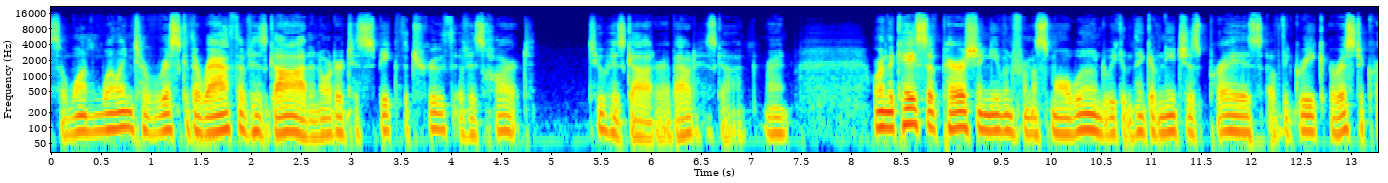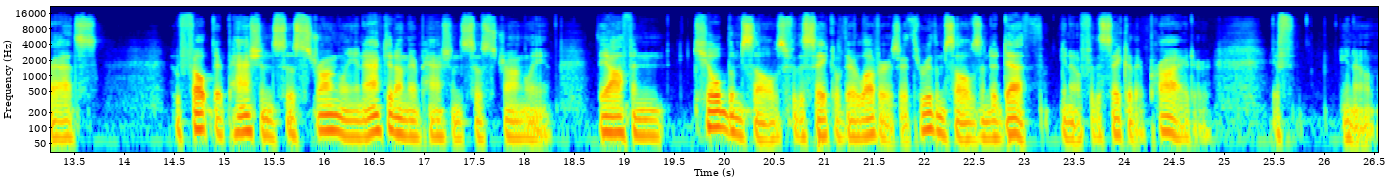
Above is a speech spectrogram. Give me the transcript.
So one willing to risk the wrath of his God in order to speak the truth of his heart to his God or about his God, right? Or in the case of perishing even from a small wound, we can think of Nietzsche's praise of the Greek aristocrats who felt their passions so strongly and acted on their passions so strongly. They often killed themselves for the sake of their lovers or threw themselves into death, you know, for the sake of their pride or if, you know,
